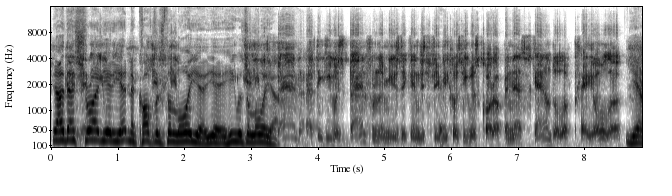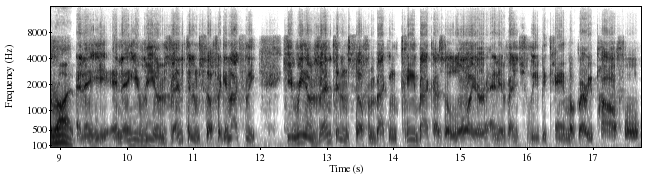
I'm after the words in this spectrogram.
yeah, that's right. he- Yeah, Yetnikoff was the he- lawyer. Yeah, he was a Yeah, he lawyer. banned, I think he was banned from the music industry because he was caught up in that scandal of payola. Yeah, right. and then he and then he reinvented himself again. Actually, he reinvented himself and back and came back as a lawyer, and eventually became a very powerful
